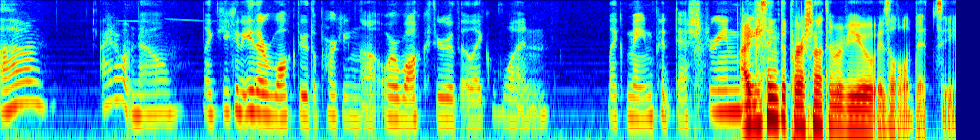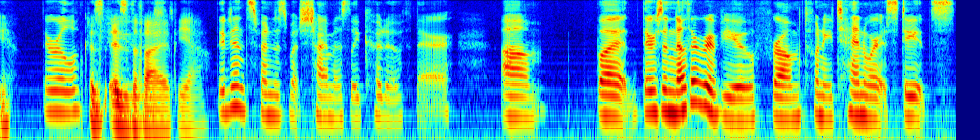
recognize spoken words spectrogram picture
Um, I don't know. Like you could either walk through the parking lot or walk through the like one, like main pedestrian. I just think the person at the review is a little ditzy. they were a little Is is the vibe? Yeah. they didn't spend as much time as they could have there. Um, but there's another review from 2010 where it states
